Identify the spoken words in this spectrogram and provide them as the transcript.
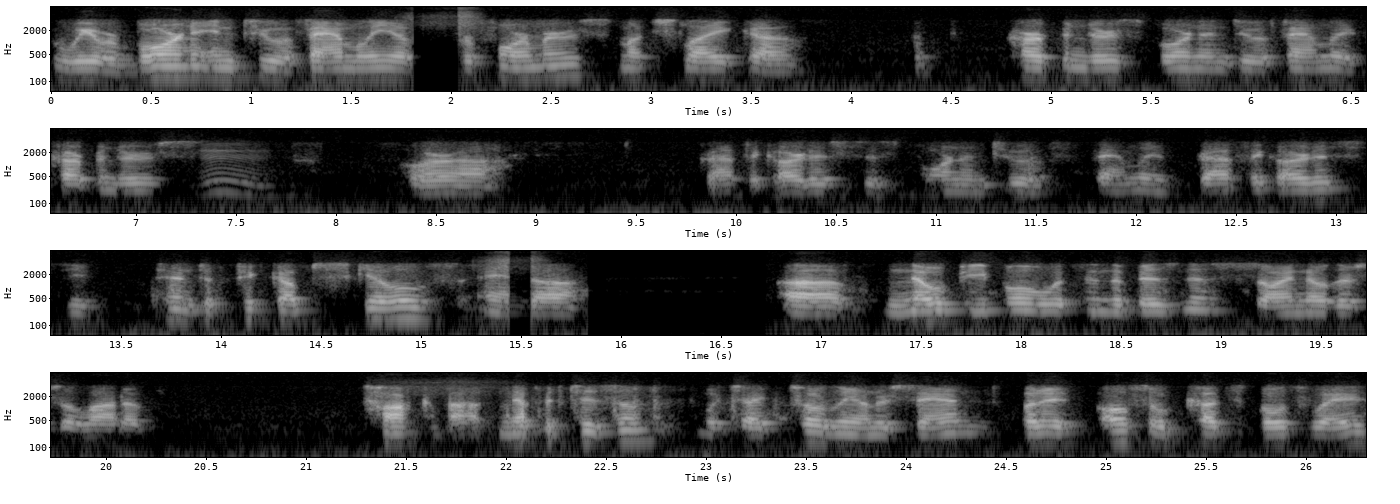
we were born into a family of performers, much like uh, carpenters born into a family of carpenters, mm. or a graphic artist is born into a family of graphic artists. You tend to pick up skills and uh, uh, know people within the business. So I know there's a lot of talk about nepotism, which I totally understand, but it also cuts both ways.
